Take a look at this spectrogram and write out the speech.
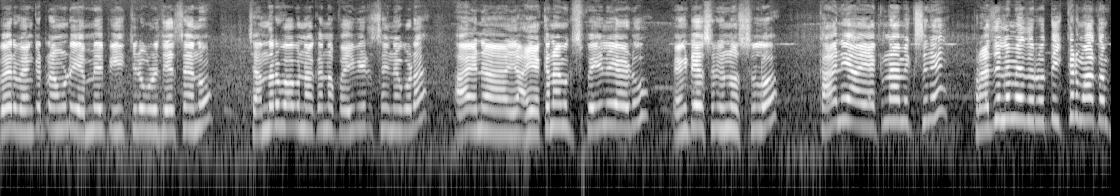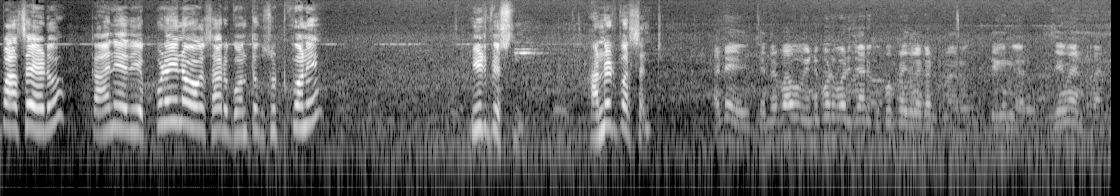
పేరు వెంకటరాముడు ఎంఏ పిహెచ్డీ కూడా చేశాను. చంద్రబాబు నాకన్నా ఫైవ్ ఇయర్స్ అయినా కూడా ఆయన ఆ ఎకనామిక్స్ ఫెయిల్ అయ్యాడు వెంకటేశ్వర యూనివర్సిటీలో. కానీ ఆ ఎకనామిక్స్ని ప్రజల మీద రుద్ది ఇక్కడ మాత్రం పాస్ అయ్యాడు. కానీ అది ఎప్పుడైనా ఒకసారి గొంతుకు చుట్టుకొని ఈడిపిస్తుంది. హండ్రెడ్ పర్సెంట్. అంటే చంద్రబాబు వెన్నుపోటు పడిచారు కుప్పం ప్రజలకు అంటున్నారు జగన్ గారు. నిజమే అంటారు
